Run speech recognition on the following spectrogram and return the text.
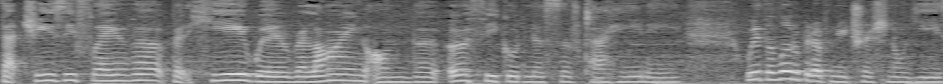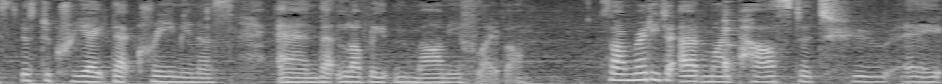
that cheesy flavor, but here we're relying on the earthy goodness of tahini with a little bit of nutritional yeast just to create that creaminess and that lovely umami flavor. So I'm ready to add my pasta to a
